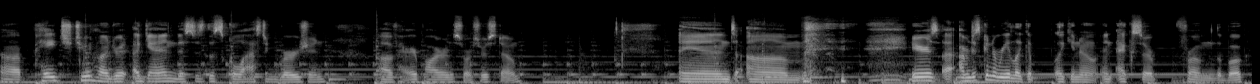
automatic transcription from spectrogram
uh, page 200. Again, this is the scholastic version of Harry Potter and Sorcerer's Stone. And um, here's I'm just gonna read like a like you know an excerpt from the book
